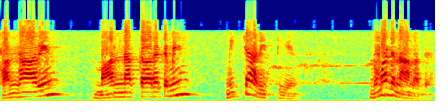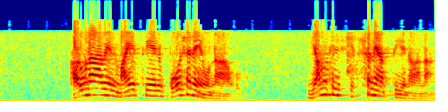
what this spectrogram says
තණ්හාවෙන් මාන්නක්කාරකමෙන් මිච්ඡා දිට්ඨියෙන් නොමඩනාලද කරුණාවෙන් මෛත්‍රියෙන් පෝෂණය වුණා වූ යම් කිසි ශික්ෂණයක් තියෙනවා නම්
